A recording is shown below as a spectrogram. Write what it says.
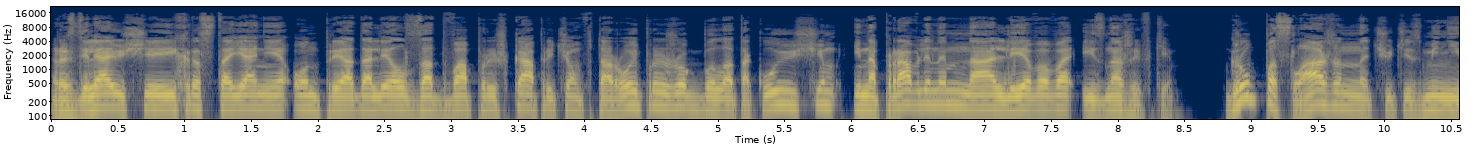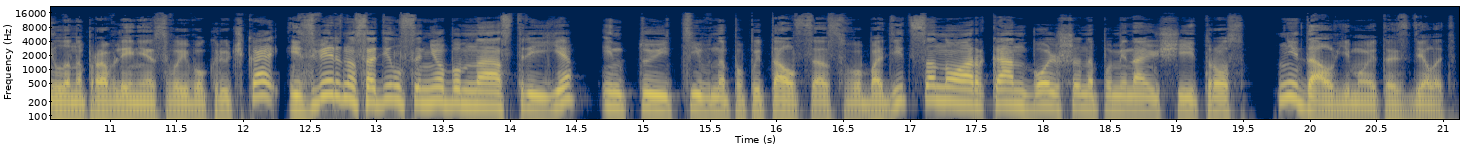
Разделяющее их расстояние он преодолел за два прыжка, причем второй прыжок был атакующим и направленным на левого из наживки. Группа слаженно чуть изменила направление своего крючка, и зверь насадился небом на острие, интуитивно попытался освободиться, но аркан, больше напоминающий трос, не дал ему это сделать.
